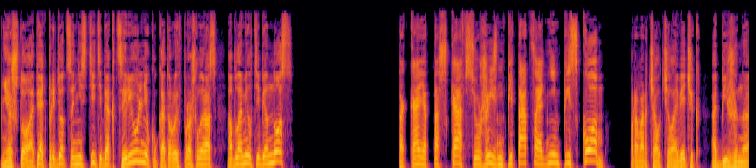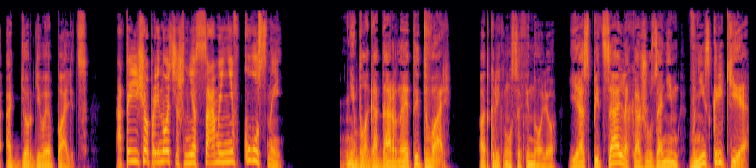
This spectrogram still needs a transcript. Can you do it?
Мне что, опять придется нести тебя к цирюльнику, который в прошлый раз обломил тебе нос?» «Такая тоска всю жизнь питаться одним песком!» — проворчал человечек, обиженно отдергивая палец. «А ты еще приносишь мне самый невкусный!» «Неблагодарная ты тварь!» — откликнулся Фенолио. «Я специально хожу за ним вниз к реке.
